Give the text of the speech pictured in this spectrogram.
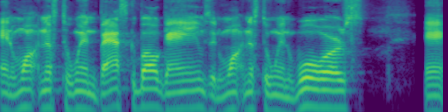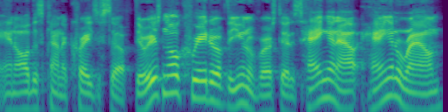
and wanting us to win basketball games and wanting us to win wars and, and all this kind of crazy stuff. There is no creator of the universe that is hanging out, hanging around,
